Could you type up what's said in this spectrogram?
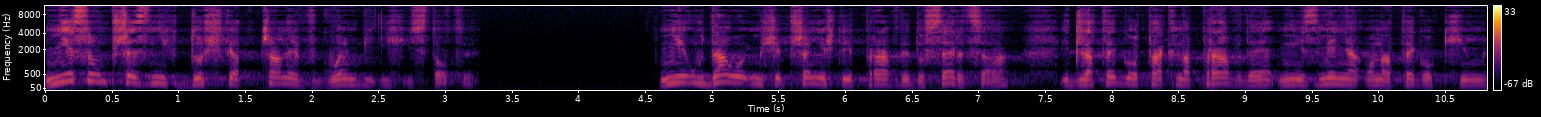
nie są przez nich doświadczane w głębi ich istoty. Nie udało im się przenieść tej prawdy do serca i dlatego tak naprawdę nie zmienia ona tego, kim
